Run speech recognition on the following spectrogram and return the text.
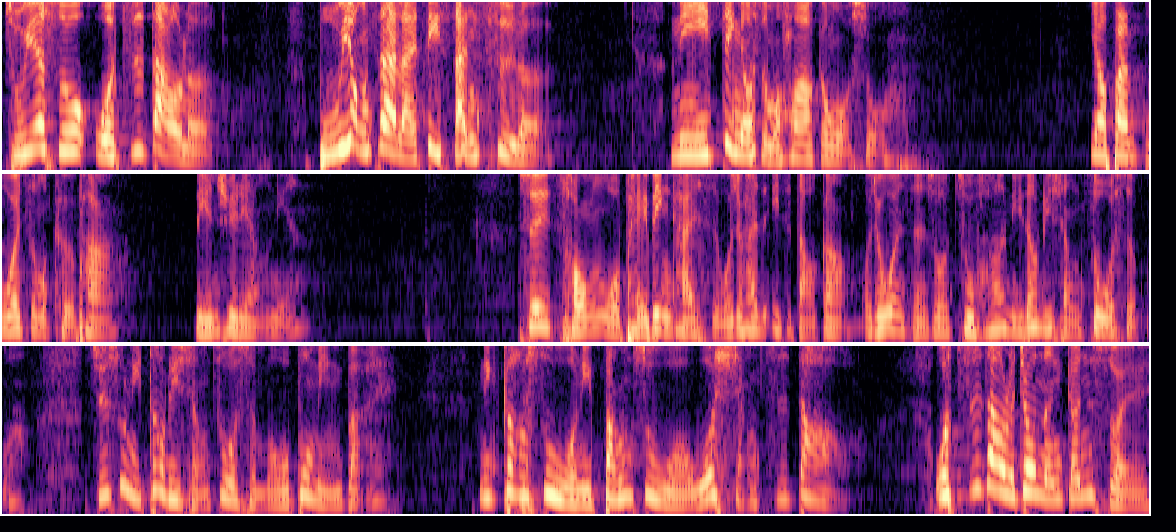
主耶稣，我知道了，不用再来第三次了。你一定有什么话要跟我说，要不然不会这么可怕。连续两年，所以从我陪病开始，我就开始一直祷告，我就问神说：主啊，你到底想做什么？主耶稣，你到底想做什么？我不明白，你告诉我，你帮助我，我想知道。我知道了就能跟随，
